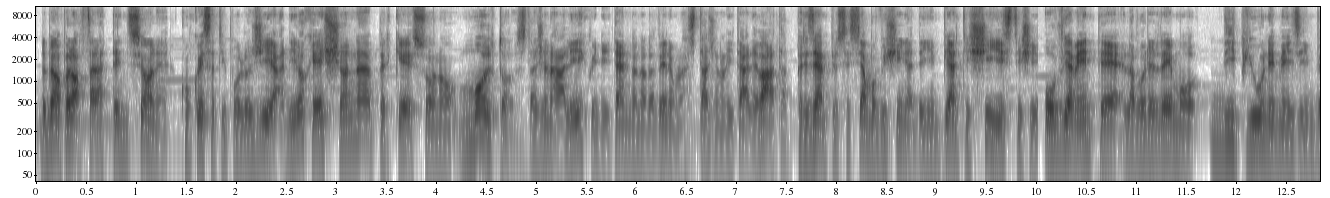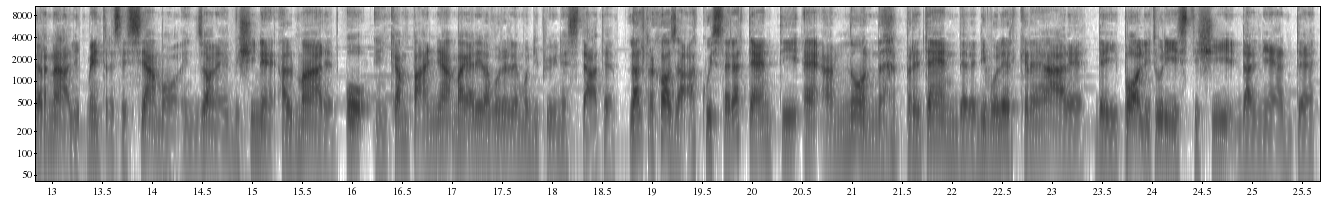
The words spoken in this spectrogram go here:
Dobbiamo però fare attenzione con questa tipologia di location perché sono molto stagionali, quindi tendono ad avere una stagionalità elevata. Per esempio, se siamo vicini a degli impianti sciistici, ovviamente lavoreremo di più nei mesi invernali, mentre se siamo in zone vicine al mare o in campagna, magari lavoreremo di più in estate. L'altra cosa a cui stare attenti è a non pretendere di voler creare dei poli turistici dal niente.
